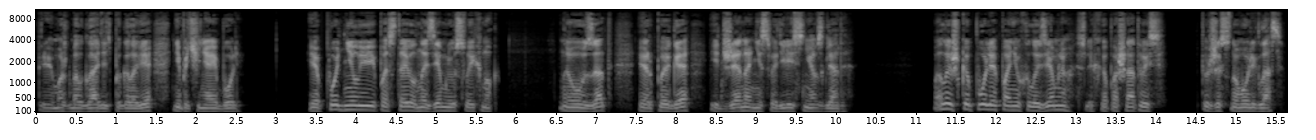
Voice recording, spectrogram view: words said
Теперь ее можно было гладить по голове, не причиняя боли. Я поднял ее и поставил на землю у своих ног. Но Узад, РПГ и Джена не сводили с нее взгляда. Малышка Пуля понюхала землю, слегка пошатываясь, тут же снова улеглась.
